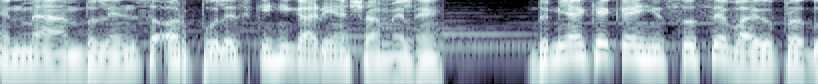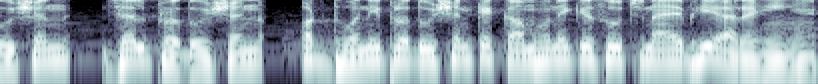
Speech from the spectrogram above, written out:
इनमें एंबुलेंस और पुलिस की ही गाड़ियाँ शामिल हैं। दुनिया के कई हिस्सों से वायु प्रदूषण, जल प्रदूषण और ध्वनि प्रदूषण के कम होने की सूचनाएँ भी आ रही हैं।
